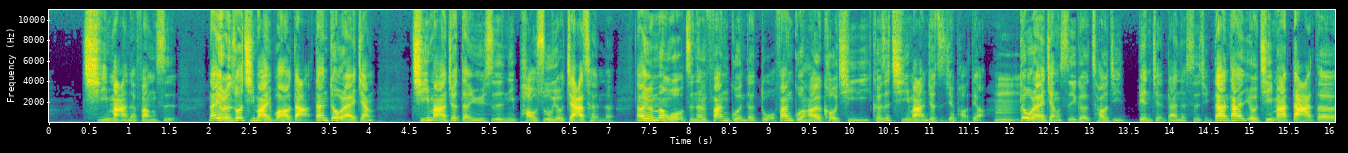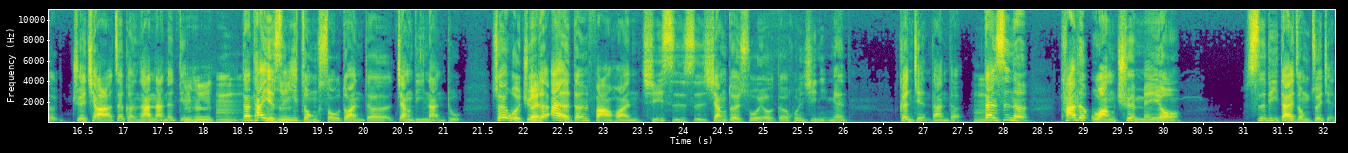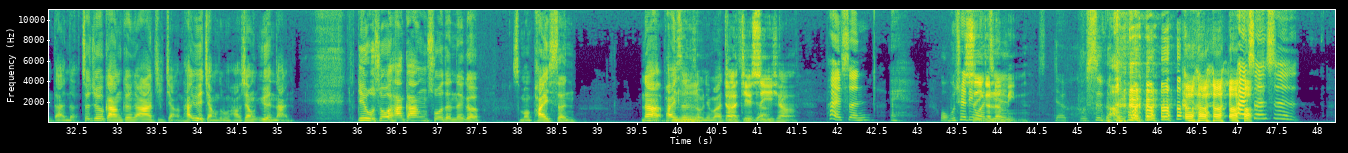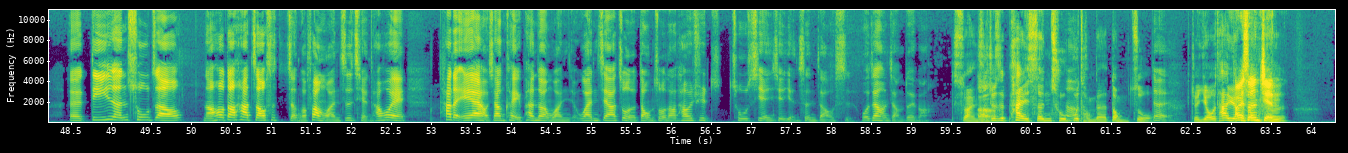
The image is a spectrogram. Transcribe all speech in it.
骑马的方式。那有人说骑马也不好打，但对我来讲。骑马就等于是你跑速有加成的。那原本我只能翻滚的躲，翻滚还会扣气力，可是骑马你就直接跑掉。嗯，对我来讲是一个超级变简单的事情。当然，它有骑马打的诀窍了，这可能是它难的点。嗯，但它也是一种手段的降低难度。所以我觉得《艾尔登法环》其实是相对所有的魂系里面更简单的。但是呢，它的网却没有。是历代中最简单的，这就是刚刚跟阿基讲，他越讲怎么好像越难。例如说他刚刚说的那个什么派森，那派森什么？你们要解释一下。派森，哎，我不确定是一个人名，不是吧？派森是，呃，敌人出招，然后到他招式整个放完之前，他会他的 AI 好像可以判断玩玩家做的动作，然后他会去出现一些衍生招式。我这样讲对吗？算是，就是派生出不同的动作，对，就由他原派生简，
